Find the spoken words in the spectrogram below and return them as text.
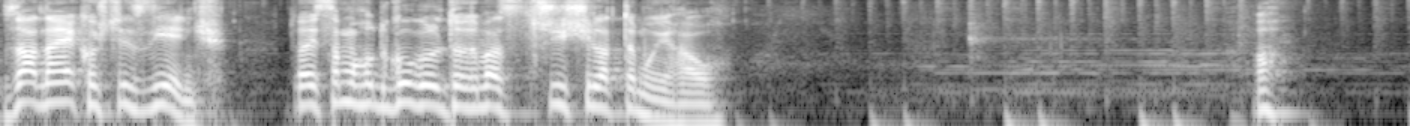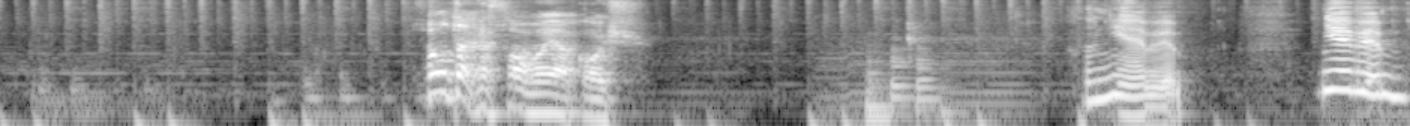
Zadna jakość tych zdjęć. Tutaj samochód Google to chyba z 30 lat temu jechał. Czemu taka słaba jakość? No nie wiem. Nie wiem.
